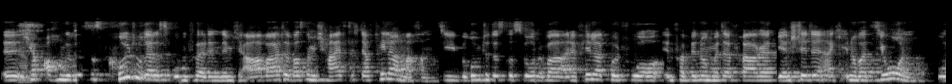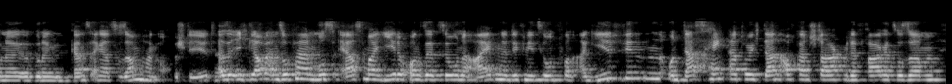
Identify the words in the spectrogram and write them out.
Äh, ich habe auch ein gewisses kulturelles Umfeld, in dem ich arbeite, was nämlich heißt, ich darf Fehler machen. Die berühmte Diskussion über eine Fehlerkultur in Verbindung mit der Frage, wie entsteht denn eigentlich Innovation, wo, eine, wo ein ganz enger Zusammenhang auch besteht. Also ich glaube, insofern muss erstmal jede Organisation eine eigene Definition von agil finden. Und das hängt natürlich dann auch ganz stark mit der Frage zusammen,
